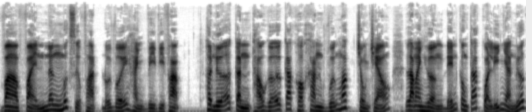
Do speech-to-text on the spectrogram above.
và phải nâng mức xử phạt đối với hành vi vi phạm. Hơn nữa, cần tháo gỡ các khó khăn vướng mắc trồng chéo, làm ảnh hưởng đến công tác quản lý nhà nước,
